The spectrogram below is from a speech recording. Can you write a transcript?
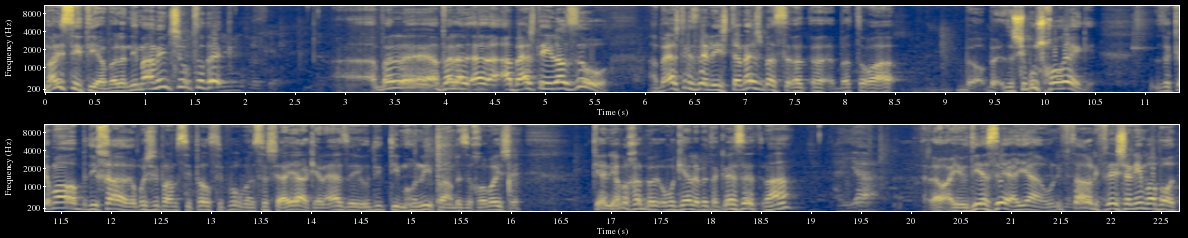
לא ניסיתי, אבל אני מאמין שהוא צודק. אבל, אבל הבעיה שלי היא לא זו. הבעיה שלי זה להשתמש בתורה, זה שימוש חורג. זה כמו בדיחה, רבי משה פעם סיפר סיפור בנושא שהיה, כן, היה איזה יהודי תימהוני פעם בזכרו מוישה. כן, יום אחד הוא מגיע לבית הכנסת, מה? היה. לא, היהודי הזה היה, הוא נפטר לפני שנים רבות.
